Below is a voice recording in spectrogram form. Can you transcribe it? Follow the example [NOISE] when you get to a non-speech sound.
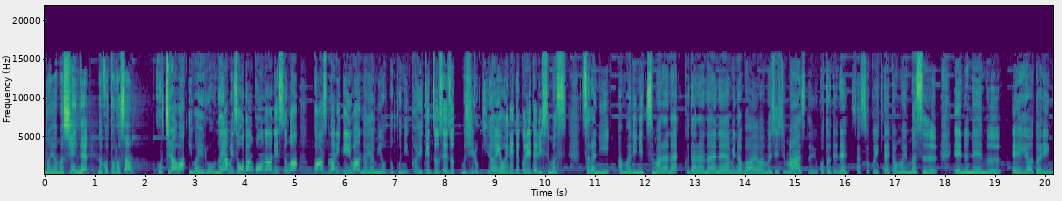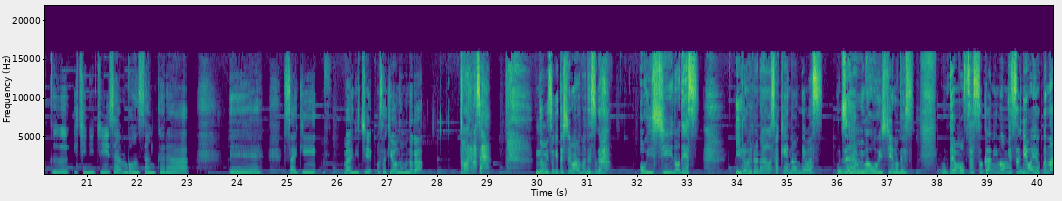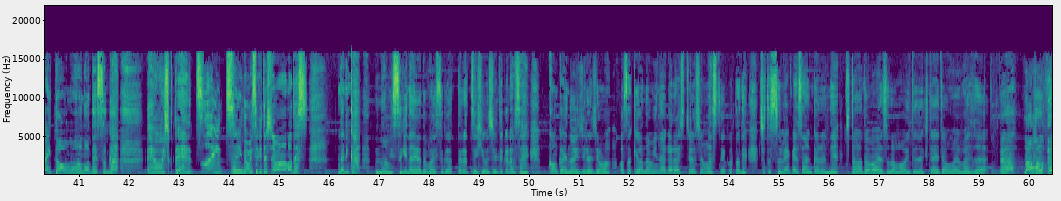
悩ましいね、長瀞さん。こちらはいわゆるお悩み相談コーナーですが、パーソナリティは悩みを特に解決せず、むしろ気合を入れてくれたりします。さらに、あまりにつまらない、くだらない悩みの場合は無視します。ということでね、早速いきたいと思います。N ネーム、栄養ドリンク1日3本さんから、えー、最近、毎日お酒を飲むのが飲みすぎてしまうのですが、美味しいのです。いろいろなお酒飲んでます。全部美味しいのです。でもさすがに飲みすぎは良くないと思うのですが、え美味しくてついつい飲みすぎてしまうのです。何か飲みすぎないアドバイスがあったらぜひ教えてください。今回のいじらじもお酒を飲みながら視聴しますということで、ちょっとすみぺさんからね、ちょっとアドバイスの方いただきたいと思います。え？なんだって？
